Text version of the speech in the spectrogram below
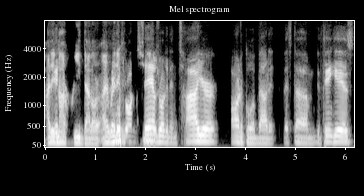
I did not read that. Or I read it. Shams wrote, Shams wrote an entire article about it. That's um the thing is,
